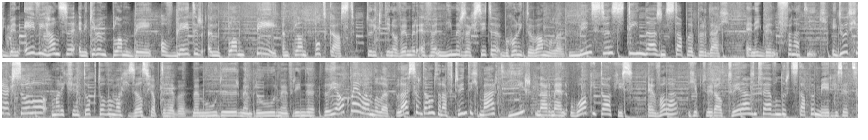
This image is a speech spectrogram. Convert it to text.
Ik ben Evi Hansen en ik heb een plan B. Of beter, een plan P. Een plan podcast. Toen ik het in november even niet meer zag zitten, begon ik te wandelen. Minstens 10.000 stappen per dag. En ik ben fanatiek. Ik doe het graag solo, maar ik vind het ook tof om wat gezelschap te hebben. Mijn moeder, mijn broer, mijn vrienden. Wil jij ook mee wandelen? Luister dan vanaf 20 maart hier naar mijn walkie-talkies. En voilà, je hebt weer al 2500 stappen meer gezet.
